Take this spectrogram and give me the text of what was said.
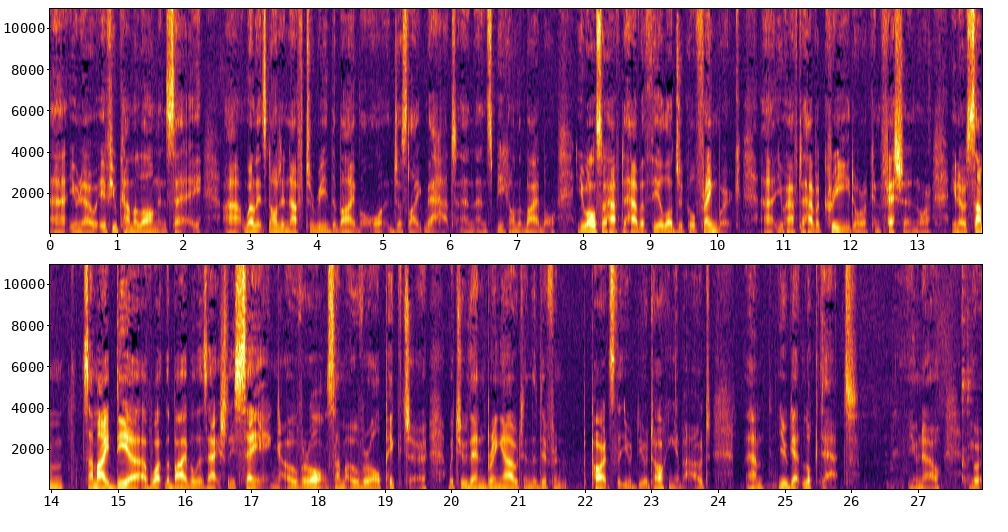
uh, you know, if you come along and say, uh, well, it's not enough to read the Bible just like that and, and speak on the Bible, you also have to have a theological framework. Uh, you have to have a creed or a confession or, you know, some, some idea of what the Bible is actually saying overall, some overall picture, which you then bring out in the different parts that you, you're talking about. Um, you get looked at you know. You're,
